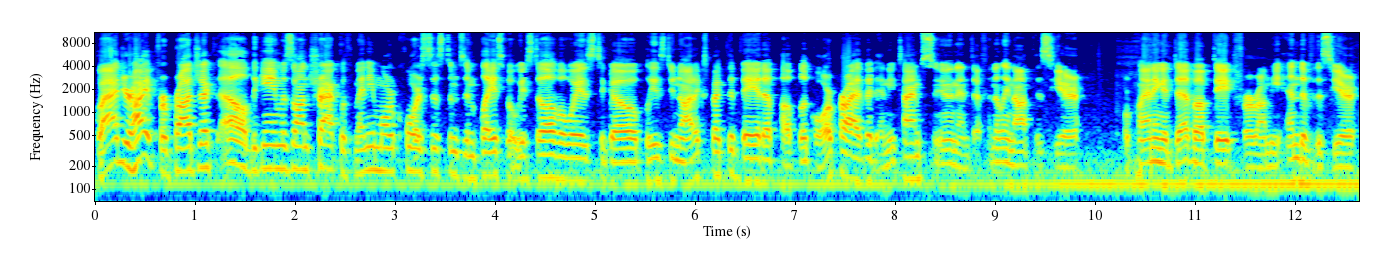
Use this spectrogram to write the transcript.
Glad you're hyped for Project L. The game is on track with many more core systems in place, but we still have a ways to go. Please do not expect a beta, public or private, anytime soon, and definitely not this year. We're planning a dev update for around the end of this year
